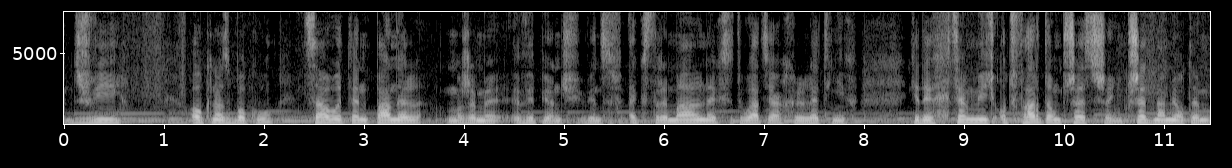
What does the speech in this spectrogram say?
drzwi, okna z boku. Cały ten panel możemy wypiąć, więc w ekstremalnych sytuacjach letnich, kiedy chcemy mieć otwartą przestrzeń przed namiotem,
